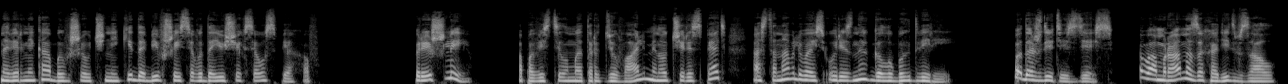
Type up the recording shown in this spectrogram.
Наверняка бывшие ученики, добившиеся выдающихся успехов. «Пришли», — оповестил мэтр Дюваль минут через пять, останавливаясь у резных голубых дверей. «Подождите здесь. Вам рано заходить в зал».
